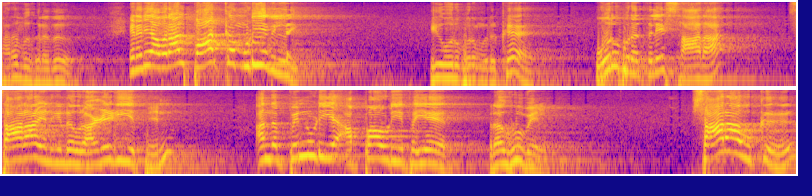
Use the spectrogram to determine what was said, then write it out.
பரவுகிறது. எனவே அவரால் பார்க்க முடியவில்லை. இது ஒரு புறம் இருக்க. ஒரு புறத்திலே சாரா. சாரா என்கின்ற ஒரு அழகிய பெண். அந்த பெண்ணுடைய அப்பாவுடைய பெயர் ரகுவேல். சாராவுக்கு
